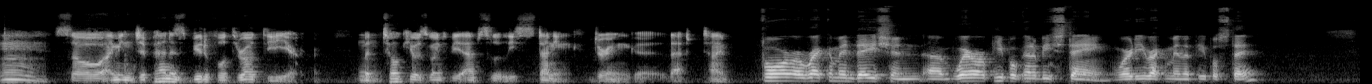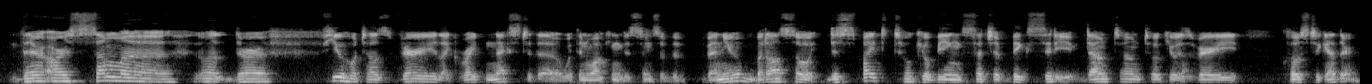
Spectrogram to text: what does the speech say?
Mm, mm. So, I mean, Japan is beautiful throughout the year. But mm. Tokyo is going to be absolutely stunning during uh, that time. For a recommendation, uh, where are people going to be staying? Where do you recommend that people stay? There are some. Uh, well, there are a few hotels very like right next to the within walking distance of the venue. But also, despite Tokyo being such a big city, downtown Tokyo is very close together.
